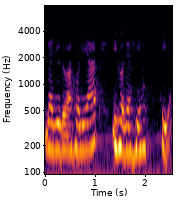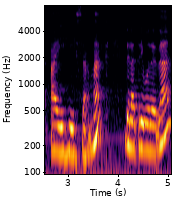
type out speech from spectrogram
Le ayudó a Joliab, hijo de Ahisamach, de la tribu de Dan,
